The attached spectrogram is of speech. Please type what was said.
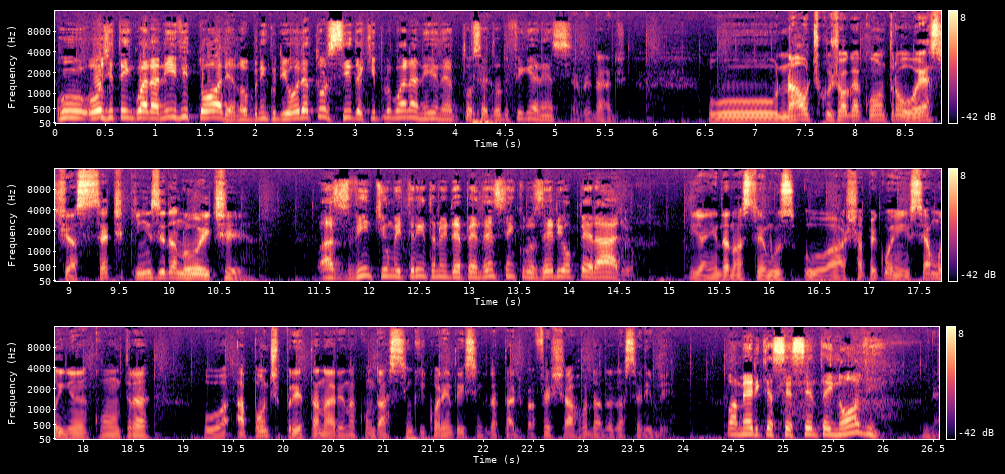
O- hoje tem Guarani e Vitória. No Brinco de Ouro é torcida aqui pro Guarani, né? Do torcedor do Figueirense. É verdade. O Náutico joga contra o Oeste às 7h15 da noite. Às 21h30 no Independência tem Cruzeiro e Operário. E ainda nós temos o, a Chapecoense amanhã contra o, a Ponte Preta na Arena Condá, 5h45 da tarde, para fechar a rodada da Série B. O América 69 né?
